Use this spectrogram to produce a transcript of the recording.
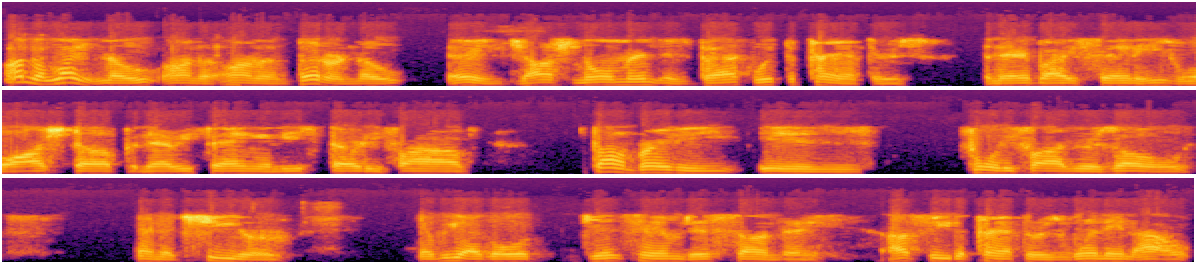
On a light note, on a on a better note, hey, Josh Norman is back with the Panthers, and everybody's saying he's washed up and everything, and he's 35. Tom Brady is 45 years old and a cheater, and we gotta go against him this Sunday. I see the Panthers winning out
